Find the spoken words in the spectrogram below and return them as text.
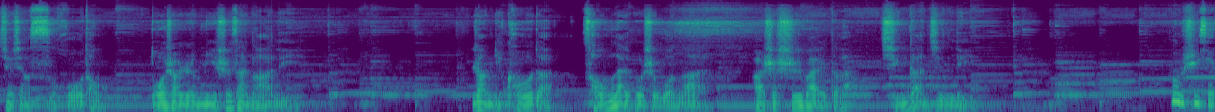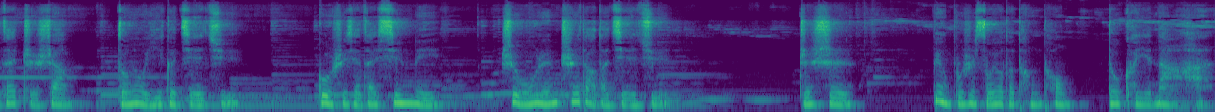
就像死胡同，多少人迷失在那里？让你哭的从来不是文案，而是失败的情感经历。故事写在纸上，总有一个结局；故事写在心里，是无人知道的结局。只是，并不是所有的疼痛都可以呐喊。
